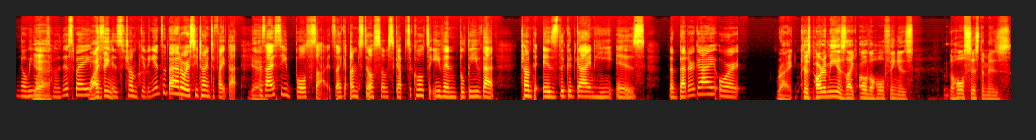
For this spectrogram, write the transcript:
No, we want Yeah. it to go this way. Well, I think- is Trump giving into that, or is he trying to fight that? yeah. Because I see both sides. Like I'm still so skeptical to even believe that Trump is the good guy and he is the better guy, or right. Cuz part of me is like, oh, the whole thing is the whole system is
